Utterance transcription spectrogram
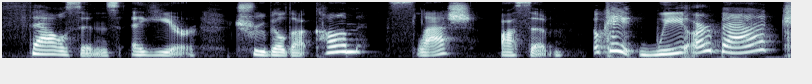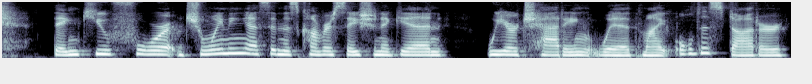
thousands a year. truebill.com slash awesome. Okay, we are back. Thank you for joining us in this conversation again We are chatting with my oldest daughter,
